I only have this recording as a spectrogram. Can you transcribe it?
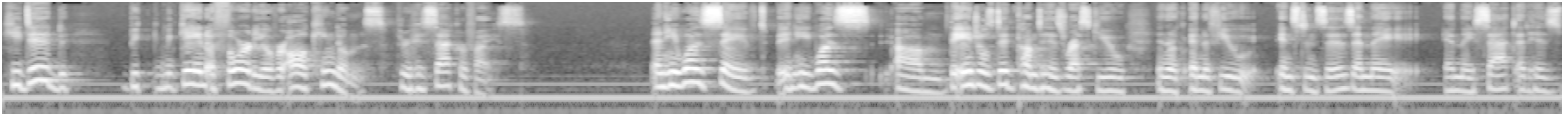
He did be- gain authority over all kingdoms through his sacrifice and he was saved, and he was. Um, the angels did come to his rescue in a, in a few instances, and they and they sat at his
